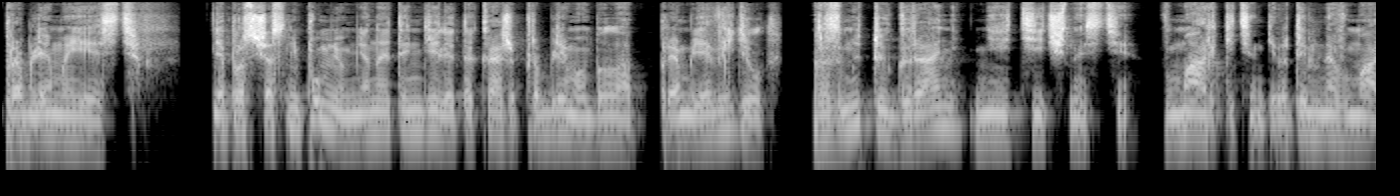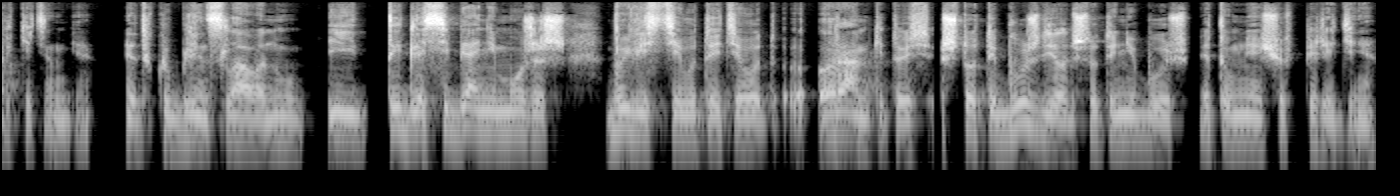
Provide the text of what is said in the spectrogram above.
проблема есть. Я просто сейчас не помню, у меня на этой неделе такая же проблема была. Прям я видел размытую грань неэтичности в маркетинге, вот именно в маркетинге. Я такой, блин, Слава, ну, и ты для себя не можешь вывести вот эти вот э, рамки, то есть, что ты будешь делать, что ты не будешь. Это у меня еще впереди.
